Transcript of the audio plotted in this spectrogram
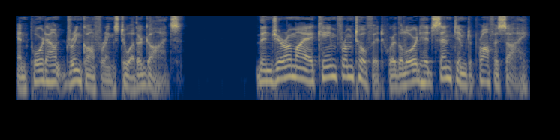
and poured out drink offerings to other gods. Then Jeremiah came from Tophet, where the Lord had sent him to prophesy,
